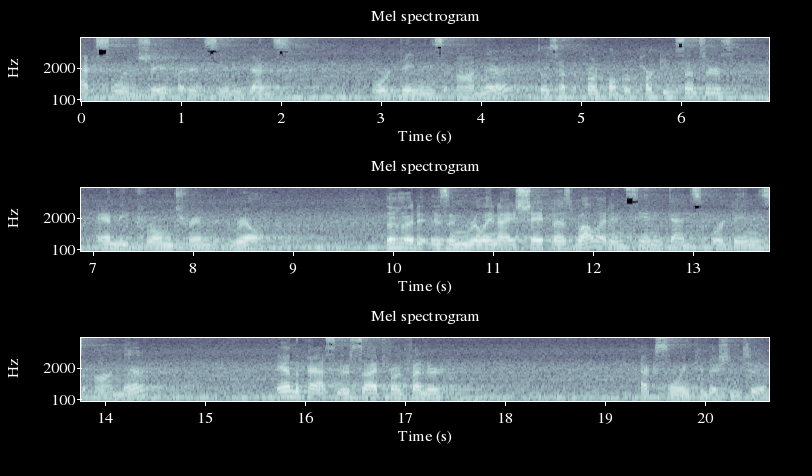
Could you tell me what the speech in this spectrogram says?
excellent shape. I didn't see any dents or dings on there. It does have the front bumper parking sensors and the chrome trimmed grille. The hood is in really nice shape as well. I didn't see any dents or dings on there. And the passenger side front fender, excellent condition too.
